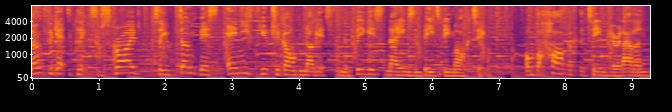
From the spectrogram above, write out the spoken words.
Don't forget to click subscribe so you don't miss any future golden nuggets from the biggest names in B2B marketing. On behalf of the team here at Alan,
